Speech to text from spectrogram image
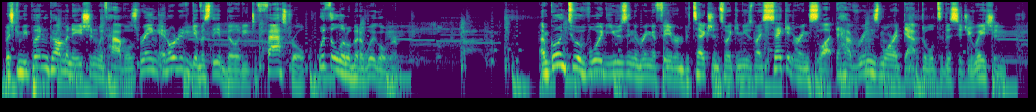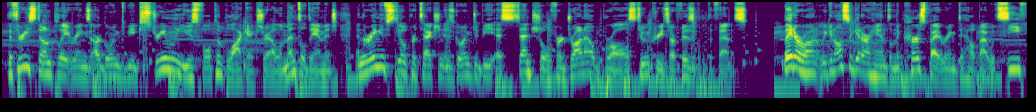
which can be put in combination with Havel's Ring in order to give us the ability to fast roll with a little bit of wiggle room. I'm going to avoid using the Ring of Favor and Protection so I can use my second ring slot to have rings more adaptable to the situation. The three stone plate rings are going to be extremely useful to block extra elemental damage, and the Ring of Steel Protection is going to be essential for drawn out brawls to increase our physical defense. Later on, we can also get our hands on the Curse Bite ring to help out with Seath,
